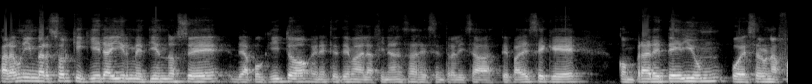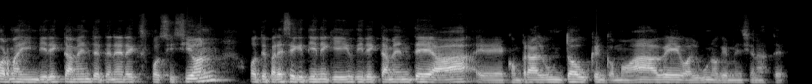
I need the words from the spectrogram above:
Para un inversor que quiera ir metiéndose de a poquito en este tema de las finanzas descentralizadas, ¿te parece que comprar Ethereum puede ser una forma de indirectamente tener exposición o te parece que tiene que ir directamente a eh, comprar algún token como AVE o alguno que mencionaste?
